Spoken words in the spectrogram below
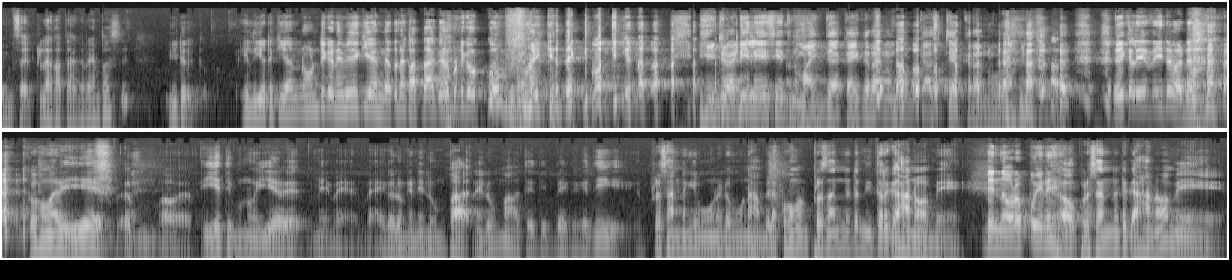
වෙම්සට්ලා කතා කරයන් පස්සේ ඊට එලියට කියන්න ඕන්ටික නෙවේ කියන්න. නැතන කතා කරපටි ඔක්කොම් මයික දැක්ම කියනවා. ඊට වැඩි ලේසි එතන මයික් දෙයක් අයි කරන්න පොඩ්කාස්ටයක් කරන්න ඕන. ඒක ලේස ඊට වඩා. කොහොමර ඒ ඊය තිබුණු ඊය ඇගලුන්ගේ නිලුම්පා නිලුම්මාවතය තිබ්බ එකකදී ප්‍රසන්නගේ මූුණට මුණ හබල කොහොම ප්‍රසන්නට නිතර ගහනවා මේ? දෙන්න ඔරප්පුයිනේ. ඔව ප්‍රසන්නට ගහනවා මේ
